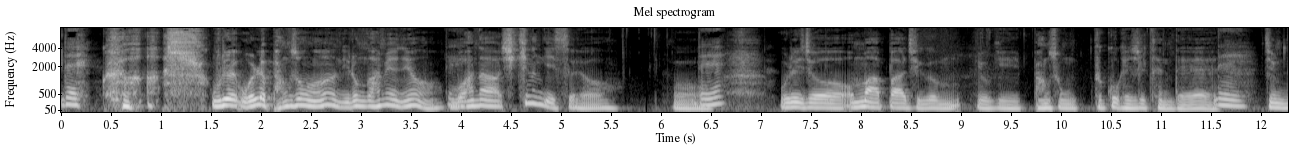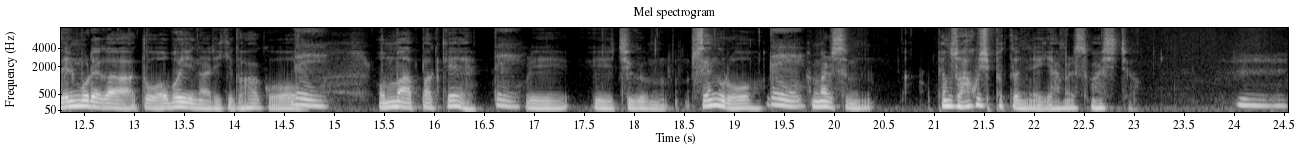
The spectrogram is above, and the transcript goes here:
네. 우리 원래 방송은 이런 거 하면요. 네. 뭐 하나 시키는 게 있어요. 어. 네. 우리 저 엄마 아빠 지금 여기 방송 듣고 계실 텐데 네. 지금 내일 모레가 또 어버이날이기도 하고 네. 엄마 아빠께 네. 우리 이 지금 생으로 네. 한 말씀 평소 하고 싶었던 얘기 한 말씀 하시죠. 음.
